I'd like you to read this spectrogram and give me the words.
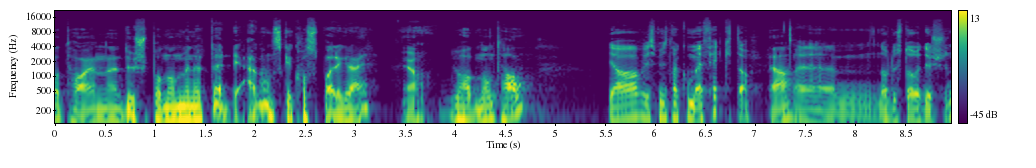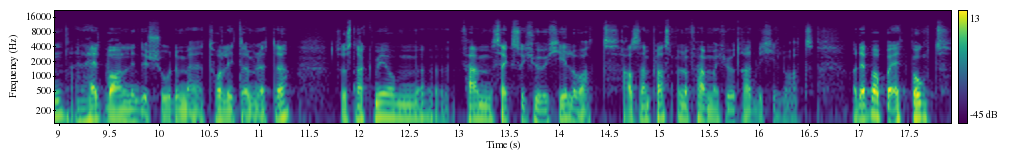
å ta en dusj på noen minutter, det er ganske kostbare greier. Ja. Du hadde noen tall? Ja, hvis vi snakker om effekt, da. Ja. Eh, når du står i dusjen, en helt vanlig dusjhode med 12 liter i minuttet, så snakker vi om eh, 5-26 kilowatt. Altså en plass mellom 25 og 30 kilowatt. Og det er bare på ett punkt.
